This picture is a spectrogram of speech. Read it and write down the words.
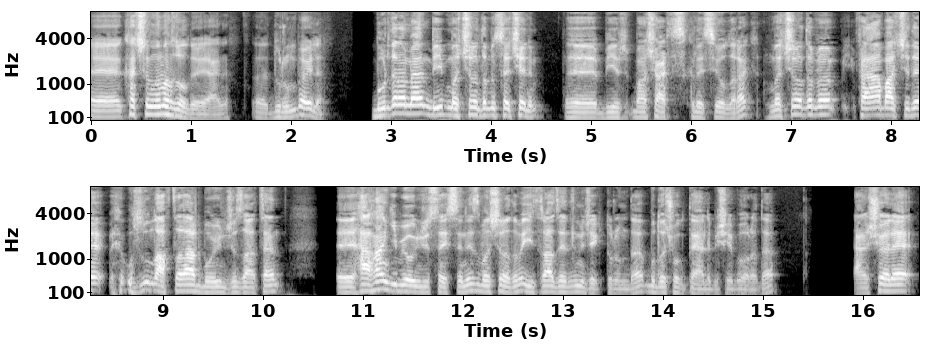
e, kaçınılmaz oluyor yani. E, durum böyle. Buradan hemen bir maçın adamı seçelim. E, bir maç ertesi klasiği olarak. Maçın adamı Fenerbahçe'de uzun haftalar boyunca zaten e, herhangi bir oyuncu seçseniz maçın adamı itiraz edilmeyecek durumda. Bu da çok değerli bir şey bu arada. Yani şöyle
